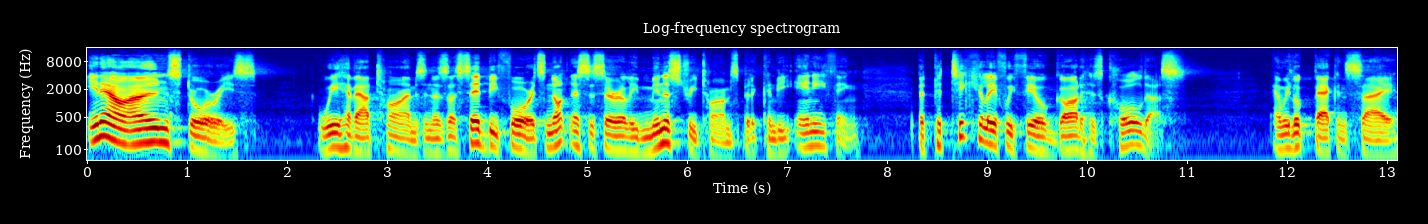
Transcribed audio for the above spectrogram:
in our own stories, we have our times. And as I said before, it's not necessarily ministry times, but it can be anything. But particularly if we feel God has called us and we look back and say,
